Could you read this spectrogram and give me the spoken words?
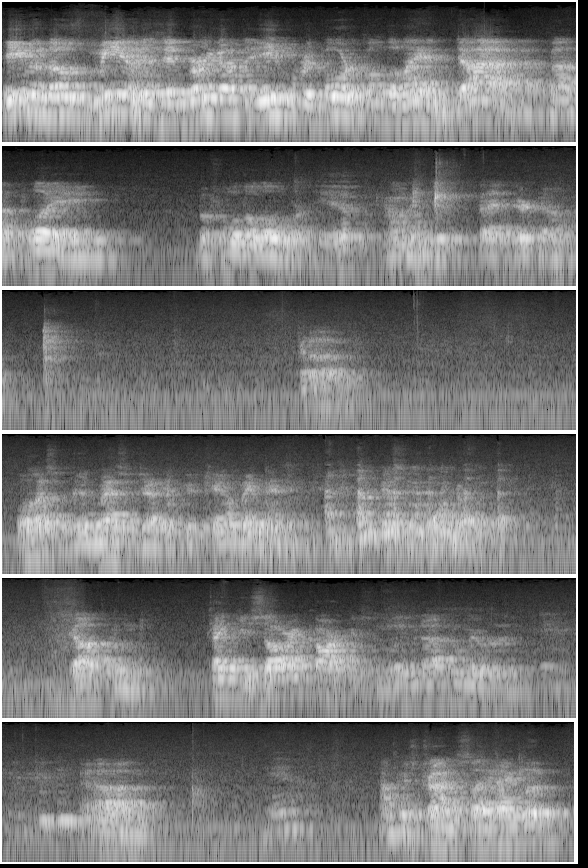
Even those men that did bring up the evil report upon the land died by the plague before the Lord. Yep. I mean, just that, they're done. Uh, well, that's a good message out of good count, isn't it? This is wonderful. Going to take your sorry carcass and leave it out in the wilderness. uh, Yeah. I'm just trying to say, hey, look,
